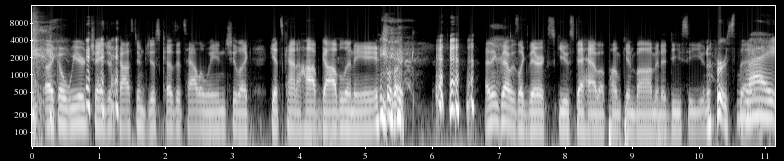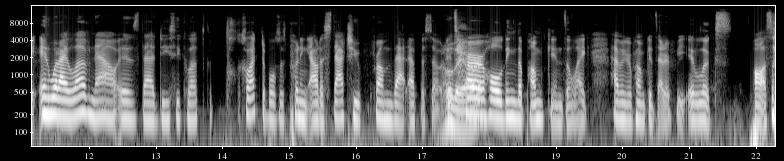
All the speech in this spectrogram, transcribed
It's like a weird change of costume just because it's Halloween. She like gets kind of hobgoblin-y. like I think that was like their excuse to have a pumpkin bomb in a DC universe thing. Right. And what I love now is that DC Collect- Collectibles is putting out a statue from that episode. Oh, it's her are? holding the pumpkins and like having her pumpkins at her feet. It looks awesome.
